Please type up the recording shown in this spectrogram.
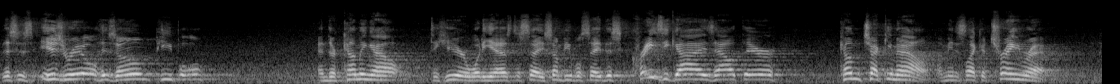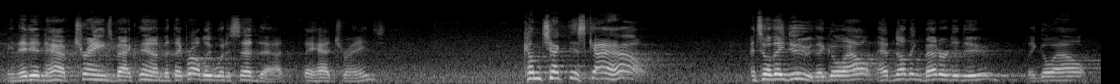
This is Israel, his own people. And they're coming out to hear what he has to say. Some people say, This crazy guy is out there. Come check him out. I mean, it's like a train wreck. I mean, they didn't have trains back then, but they probably would have said that. They had trains. Come check this guy out. And so they do. They go out, have nothing better to do. They go out,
